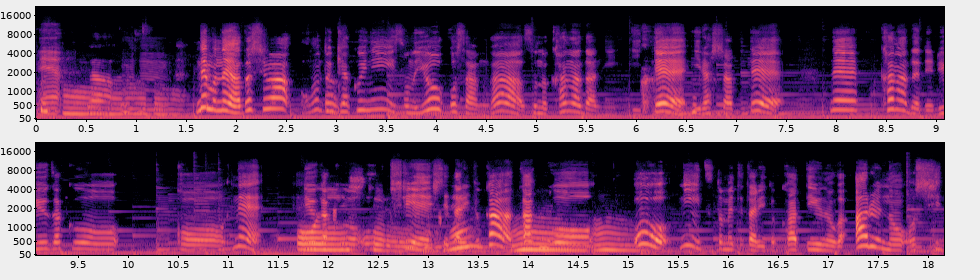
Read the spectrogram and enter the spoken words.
ね。でもね私は本当逆にその陽子さんがそのカナダにいていらっしゃってでカナダで留学をこうね留学を支援してたりとか、学校をに勤めてたりとかっていうのがあるのを知っ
